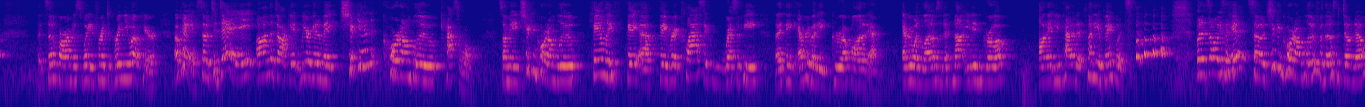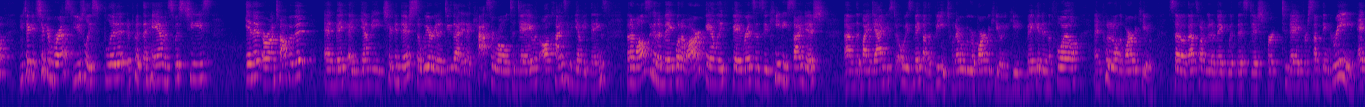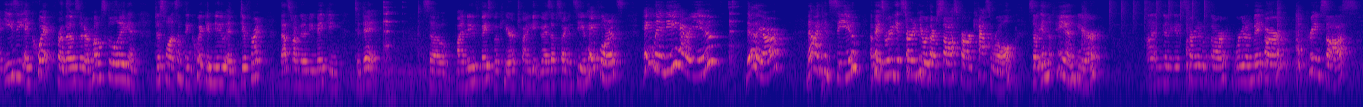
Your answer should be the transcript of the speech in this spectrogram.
but so far I'm just waiting for it to bring you up here. Okay, so today on the docket we are going to make chicken cordon bleu casserole. So I made chicken cordon bleu, family fa uh, favorite, classic recipe that I think everybody grew up on and everyone loves. And if not, you didn't grow up on it, you've had it at plenty of banquets. but it's always a hit. So chicken cordon bleu, for those that don't know, you take a chicken breast, usually split it and put the ham and Swiss cheese in it or on top of it and make a yummy chicken dish. So we are going to do that in a casserole today with all kinds of yummy things. But I'm also going to make one of our family favorites, a zucchini side dish um, that my dad used to always make on the beach whenever we were barbecuing. He'd make it in the foil and put it on the barbecue. So that's what I'm going to make with this dish for today for something green and easy and quick for those that are homeschooling and just want something quick and new and different. That's what I'm going to be making today. So my new Facebook here, trying to get you guys up so I can see you. Hey Florence. Hey Lindy, how are you? There they are. Now I can see you. Okay, so we're going to get started here with our sauce for our casserole. So in the pan here, I'm going to get started with our, we're going to make our cream sauce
